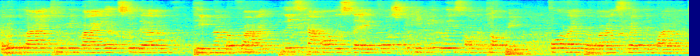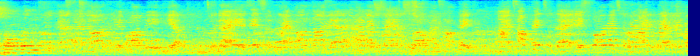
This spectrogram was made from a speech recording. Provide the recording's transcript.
I would like to invite the student team number five. Please come on the stage for speaking English on the topic Foreign provides great environmental benefits. Yes, not people being here. Today it is a great honor that I have a chance to my topic. My topic today is forest provide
